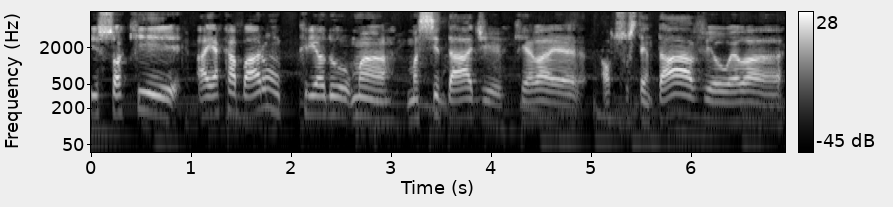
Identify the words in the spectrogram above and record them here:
e só que aí acabaram criando uma, uma cidade que ela é autossustentável, ela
